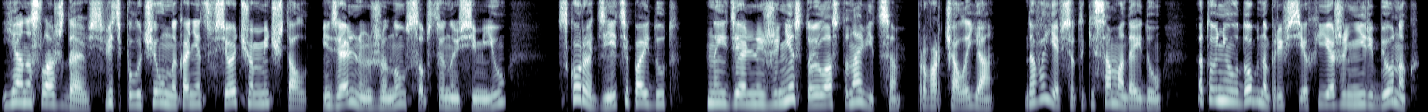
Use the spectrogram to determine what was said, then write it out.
Я наслаждаюсь, ведь получил, наконец, все, о чем мечтал. Идеальную жену, собственную семью. Скоро дети пойдут. На идеальной жене стоило остановиться», — проворчала я. «Давай я все таки сама дойду, а то неудобно при всех, я же не ребенок.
